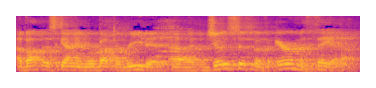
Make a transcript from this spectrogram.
about this guy, and we're about to read it uh, Joseph of Arimathea.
